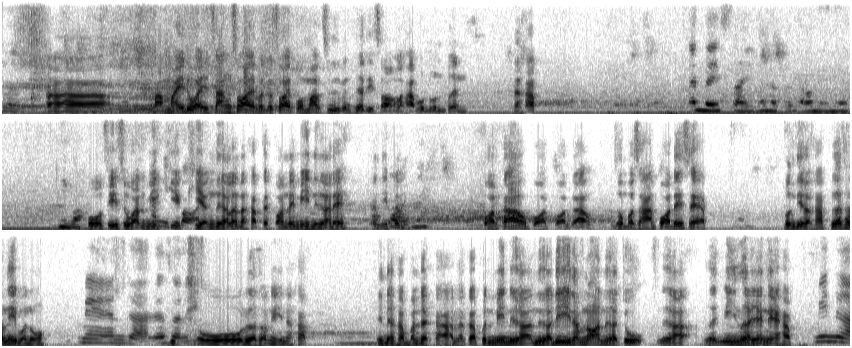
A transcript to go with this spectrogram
ด้วยอ่าทำให้ด้วยสั่งซอยเพิ่นก็ซอยผมมาซื้อเป็นเทื่อที่สองแล้วครับอุดหนุนเพิ่นนะครับอันไหนใส่นั่นนะเพิ่นเอาไหนเนี่ยนี่บอกโพสีสุวรรณมีเขียเคียงเนื้อแล้วนะครับ แต่ก่อนไม่มีเนื้อเด้อันนี้เป็นก่ไหมปอดเก้าปอดปอดเก้าผสมผสานปอดได้แสบเบิ่งดีละครับเหลือเท่านี้บ่หนูแม่นจ้ะเรื่องสนิทโอ้เหลือเท่านี้นะครับนี่นะครับบรรยากาศแล้วก็เพิ่นมีเนื้อเนื้อดีน้ำนอนเนื้อจุเนื้อเนื้อมีเนื้อยังไงครับ มีเนื้อ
